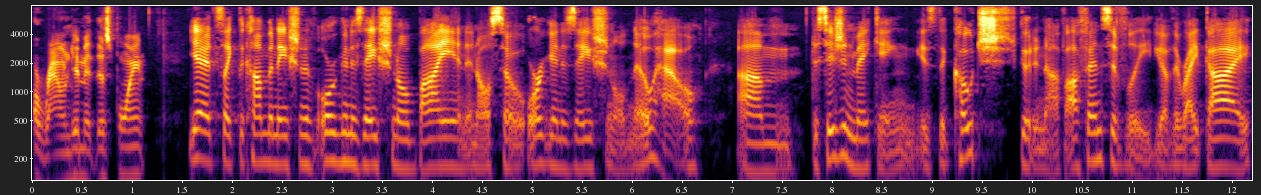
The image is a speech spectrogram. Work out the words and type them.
around him at this point. Yeah, it's like the combination of organizational buy-in and also organizational know-how. Um, decision making is the coach good enough offensively? Do you have the right guy?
